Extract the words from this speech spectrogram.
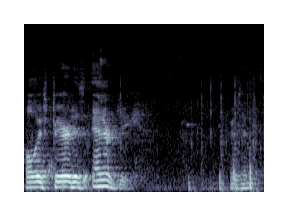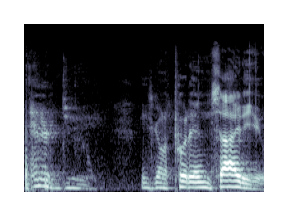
Holy Spirit is energy. There's an energy he's going to put inside of you.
